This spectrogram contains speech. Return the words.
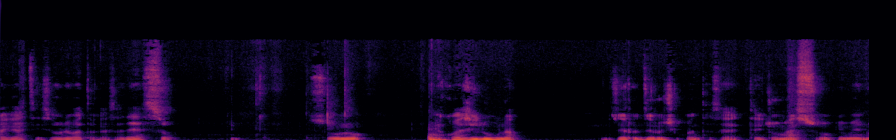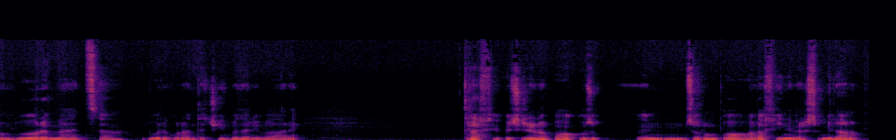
Ragazzi sono arrivato a casa adesso. Sono è quasi l'una. 0057 ci ho messo più o meno due ore e mezza due ore e 45 ad arrivare. Traffico ce n'era poco ehm, sono un po' alla fine verso Milano.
